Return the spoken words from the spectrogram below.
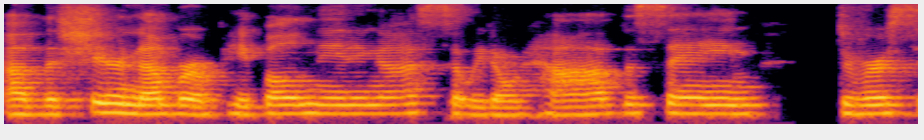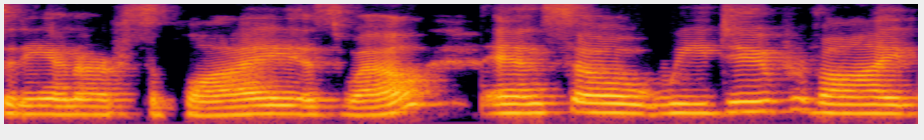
of the sheer number of people needing us. So we don't have the same diversity in our supply as well. And so we do provide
